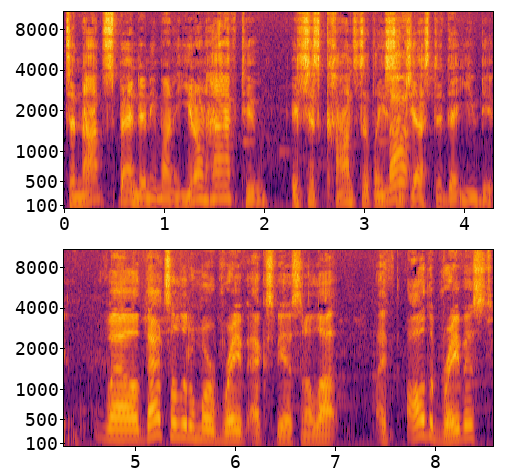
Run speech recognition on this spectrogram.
to not spend any money. You don't have to. It's just constantly Not- suggested that you do. Well, that's a little more brave Exvius and a lot. All the bravest,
